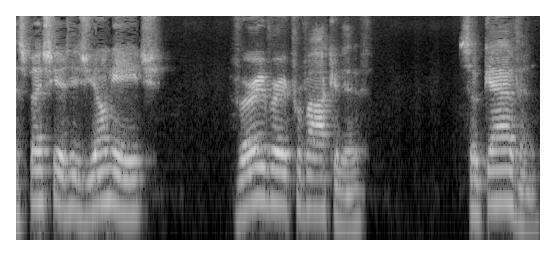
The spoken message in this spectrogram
Especially at his young age, very, very provocative. So, Gavin,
